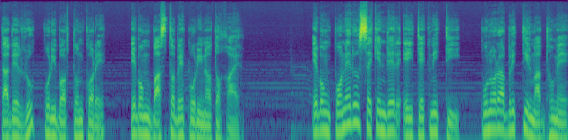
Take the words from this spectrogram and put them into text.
তাদের রূপ পরিবর্তন করে এবং বাস্তবে পরিণত হয়। এবং পনেরো সেকেন্ডের এই টেকনিকটি পুনরাবৃত্তির মাধ্যমে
